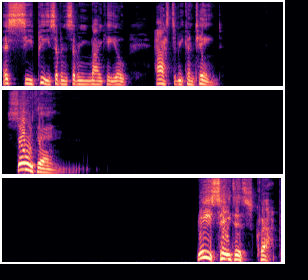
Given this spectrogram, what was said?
SCP-779-KO has to be contained. So then... Re-say this crap.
